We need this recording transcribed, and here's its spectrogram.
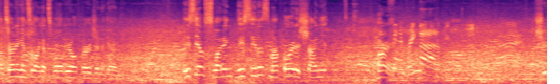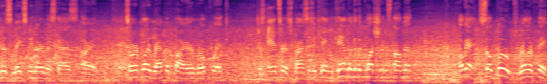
I'm turning into like a 12 year old virgin again. Do you see I'm sweating? Do you see this? My forehead is shiny. All right, I bring that out of people, man? she just makes me nervous, guys. All right, so we're gonna play rapid fire real quick. Just answer as fast as you can. You can't look at the question, stop it. Okay, so boobs, real or fake?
